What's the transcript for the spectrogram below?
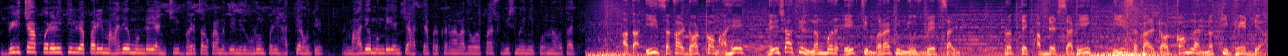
बीडच्या परळीतील व्यापारी महादेव मुंडे यांची भर चौकामध्ये निर्घृणपणे हत्या होते. महादेव मुंडे यांच्या हत्या प्रकरणाला जवळपास वीस महिने पूर्ण होत आहेत. आता ई सकाळ डॉट कॉम आहे देशातील नंबर एक ची मराठी न्यूज वेबसाईट. प्रत्येक अपडेटसाठी ई सकाळ डॉट कॉम ला नक्की भेट द्या.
